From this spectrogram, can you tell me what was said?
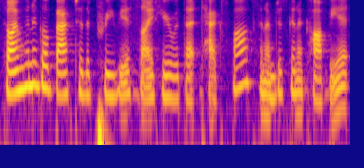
So I'm going to go back to the previous slide here with that text box and I'm just going to copy it.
